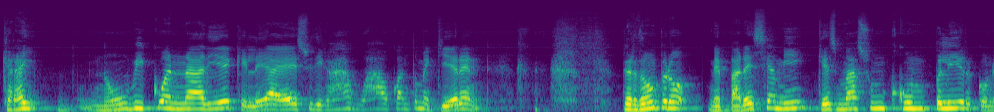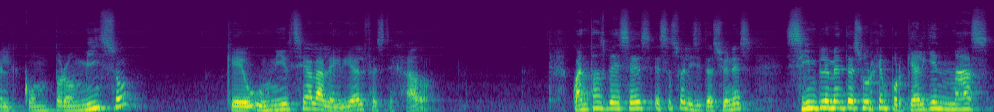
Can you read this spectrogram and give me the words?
Caray, no ubico a nadie que lea eso y diga, ah, wow, cuánto me quieren. Perdón, pero me parece a mí que es más un cumplir con el compromiso que unirse a la alegría del festejado. ¿Cuántas veces esas felicitaciones simplemente surgen porque alguien más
